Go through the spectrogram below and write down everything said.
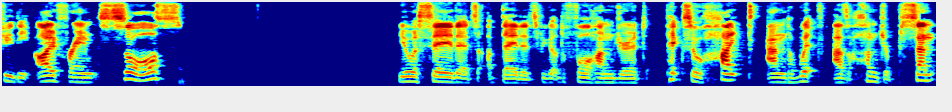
to the iframe source, you will see that it's updated. So we got the 400 pixel height and width as 100%.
